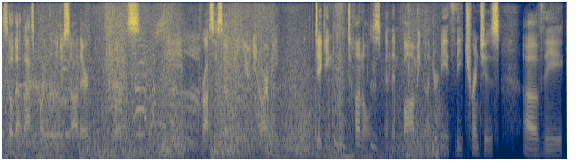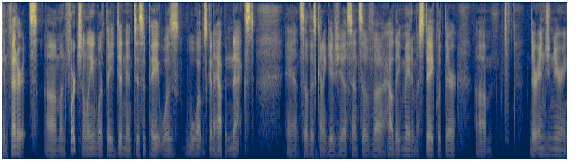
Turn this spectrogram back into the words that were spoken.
So that last part that you just saw there was the process of the Union Army digging tunnels and then bombing underneath the trenches of the Confederates. Um, unfortunately, what they didn't anticipate was what was going to happen next. And so this kind of gives you a sense of uh, how they made a mistake with their um, their engineering.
